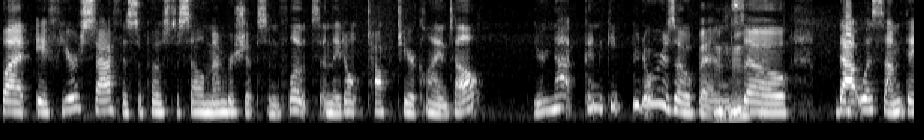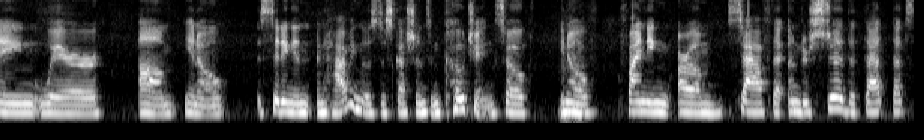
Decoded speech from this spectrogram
But if your staff is supposed to sell memberships and floats, and they don't talk to your clientele, you're not going to keep your doors open. Mhm. So that was something where, um, you know, sitting and, and having those discussions and coaching. So, you know, finding um, staff that understood that, that that's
